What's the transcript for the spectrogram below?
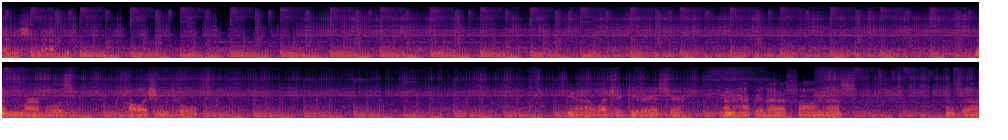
Finish it up. A marvelous polishing tool. You know, electric eraser. I'm happy that I found this. I was, uh,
